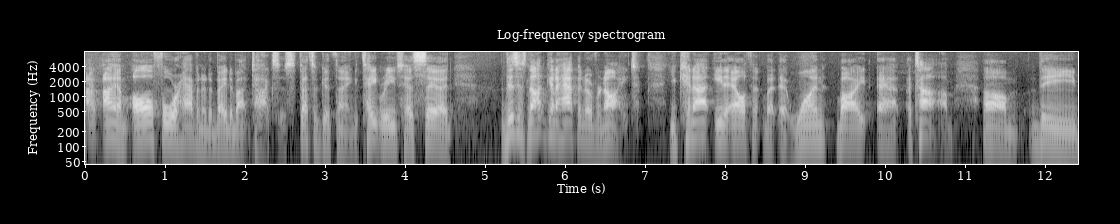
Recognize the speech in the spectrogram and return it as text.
I, I, am all for having a debate about taxes. That's a good thing. Tate Reeves has said this is not going to happen overnight. You cannot eat an elephant, but at one bite at a time. Um, the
